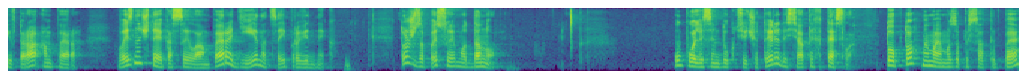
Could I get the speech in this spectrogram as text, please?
1,5 ампера. Визначте, яка сила ампера діє на цей провідник. Тож записуємо дано. У полі з індукцією 4 десятих Тесла. Тобто ми маємо записати P,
